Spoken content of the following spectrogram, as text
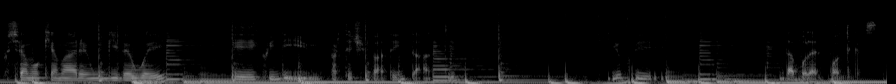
possiamo chiamare un giveaway e quindi partecipate in tanti. Yuppie, Double L Podcast.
